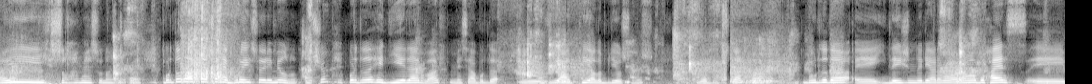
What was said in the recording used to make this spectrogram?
Ay hemen sudan çıkalım. Burada da arkadaşlar he, burayı söylemeyi unutmuşum. Burada da hediyeler var. Mesela burada e, VIP alabiliyorsunuz. Robux'lar. Burada da e, Legendary araba var ama bu her e,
